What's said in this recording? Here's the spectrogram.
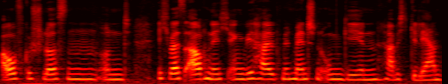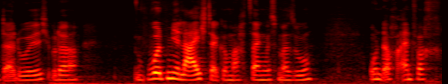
aufgeschlossen und ich weiß auch nicht, irgendwie halt mit Menschen umgehen, habe ich gelernt dadurch oder wurde mir leichter gemacht, sagen wir es mal so. Und auch einfach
